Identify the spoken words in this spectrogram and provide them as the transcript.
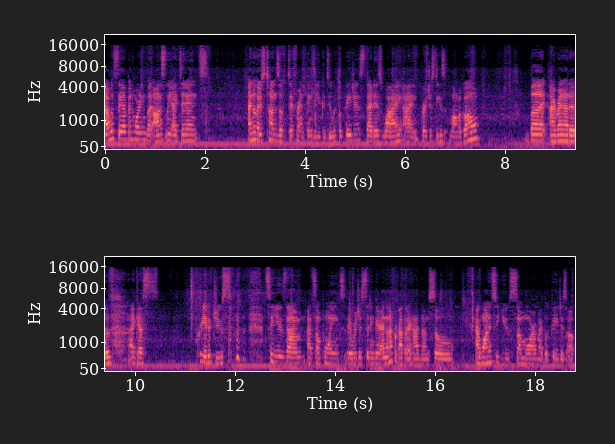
I would say I've been hoarding, but honestly I didn't, I know there's tons of different things that you could do with book pages. That is why I purchased these long ago. But I ran out of, I guess, creative juice to use them at some point. They were just sitting there and then I forgot that I had them. So I wanted to use some more of my book pages up.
